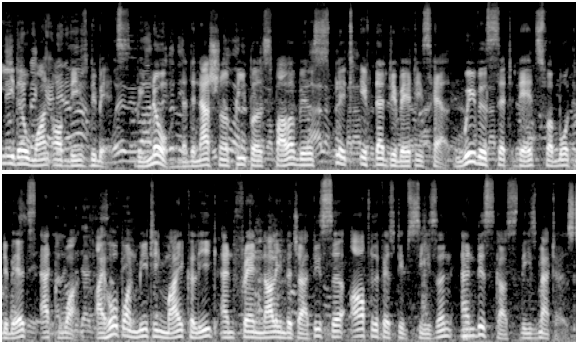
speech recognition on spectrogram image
either one of these debates. We know that the National People's Power will split if that debate is held. We will set dates for both debates at once. I hope on meeting my colleague and friend Nalin Jayathissa after the festive season and discuss these matters.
